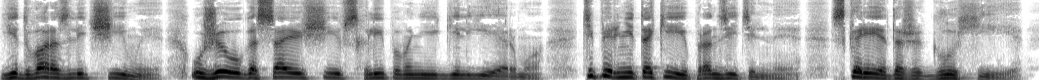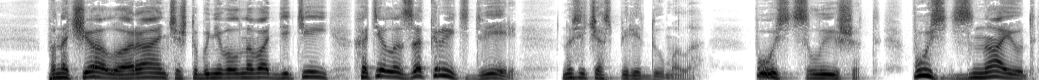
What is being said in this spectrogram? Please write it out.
едва различимые, уже угасающие всхлипывания Гильермо, теперь не такие пронзительные, скорее даже глухие. Поначалу Аранча, чтобы не волновать детей, хотела закрыть дверь, но сейчас передумала. Пусть слышат, пусть знают,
